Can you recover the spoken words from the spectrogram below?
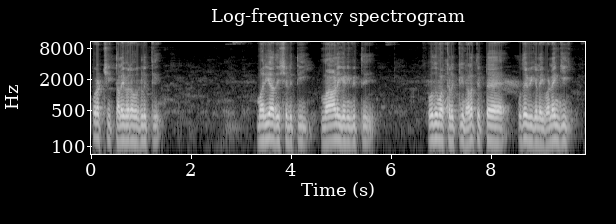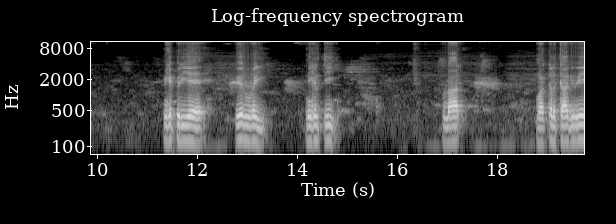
புரட்சித் தலைவர் அவர்களுக்கு மரியாதை செலுத்தி மாலை அணிவித்து பொதுமக்களுக்கு நலத்திட்ட உதவிகளை வழங்கி மிகப்பெரிய பேருரை நிகழ்த்தி உள்ளார். மக்களுக்காகவே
